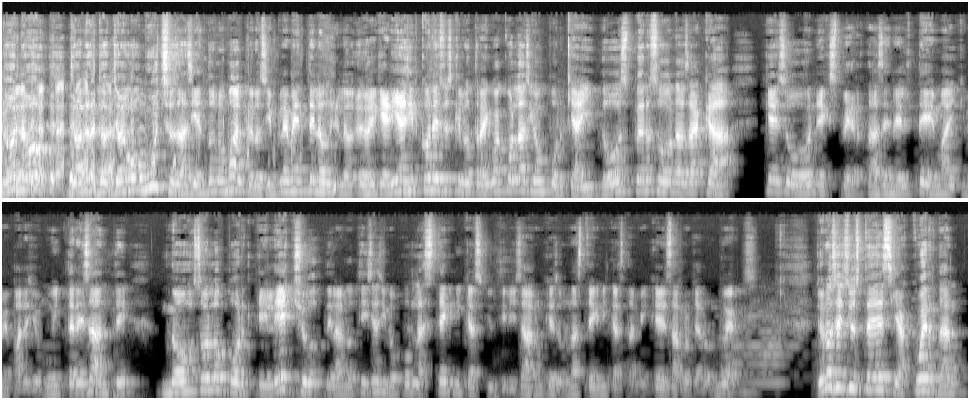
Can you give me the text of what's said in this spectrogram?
No, no, yo, llevo muchos haciéndolo mal, pero simplemente lo, que quería decir con eso es que lo traigo a colación porque hay dos personas acá que son expertas en el tema y que me pareció muy interesante, no solo por el hecho de la noticia, sino por las técnicas que utilizaron, que son unas técnicas también que desarrollaron nuevas. Yo no sé si ustedes se acuerdan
